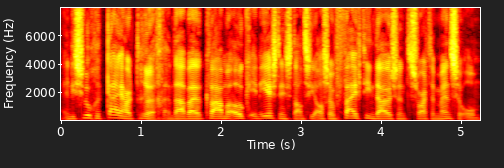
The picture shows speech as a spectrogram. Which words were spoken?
en die sloegen keihard terug. En daarbij kwamen ook in eerste instantie al zo'n 15.000 zwarte mensen om.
